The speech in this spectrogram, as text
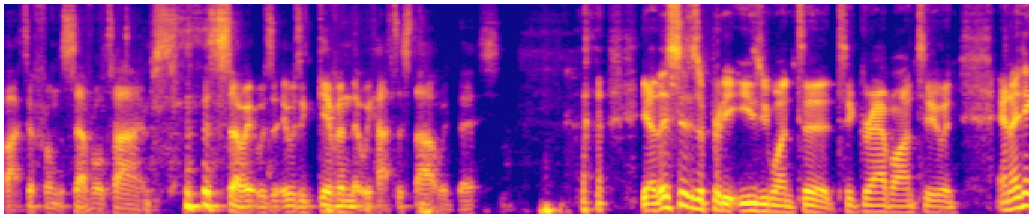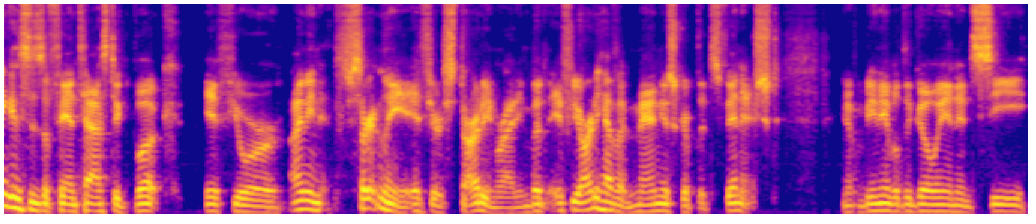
back to front several times, so it was it was a given that we had to start with this. yeah, this is a pretty easy one to to grab onto, and and I think this is a fantastic book if you're. I mean, certainly if you're starting writing, but if you already have a manuscript that's finished, you know, being able to go in and see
